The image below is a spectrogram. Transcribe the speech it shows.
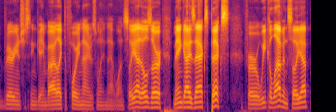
very interesting game. But I like the 49ers winning that one. So yeah, those are main guy Zach's picks for week 11. So yep,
